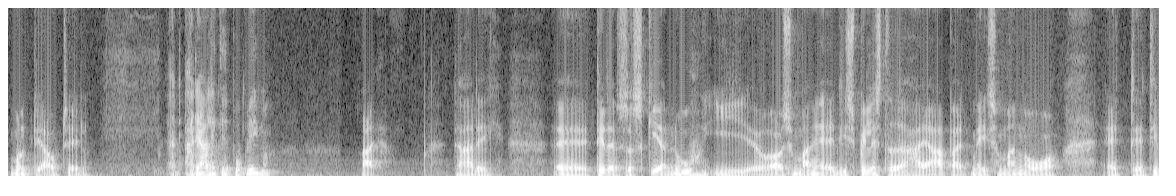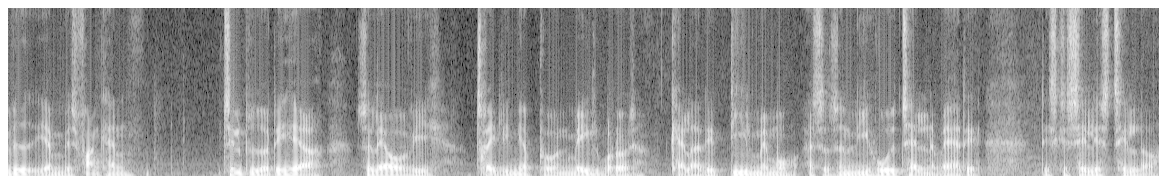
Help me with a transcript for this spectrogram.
mundtlig aftale. Har det aldrig givet problemer? Nej, det har det ikke. Øh, det, der så sker nu, i også mange af de spillesteder, har jeg arbejdet med i så mange år, at øh, de ved, at hvis Frank han tilbyder det her, så laver vi tre linjer på en mail, hvor du kalder det deal memo, altså sådan lige hovedtallene, hvad er det, det skal sælges til, og,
